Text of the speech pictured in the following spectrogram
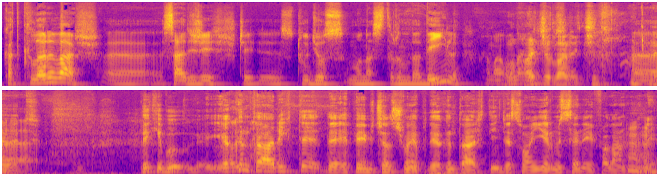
katkıları var. E, sadece işte e, Studios Manastırı'nda değil ama o hacılar için. E, evet. Peki bu yakın tarihte de epey bir çalışma yapıldı. Yakın tarih deyince son 20 seneyi falan hani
